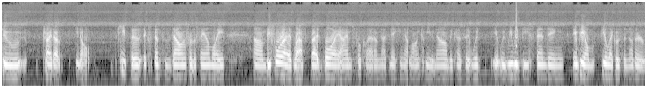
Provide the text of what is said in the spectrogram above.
to try to, you know, keep the expenses down for the family um, before I had left. But boy, I'm so glad I'm not making that long commute now because it would, it would, we would be spending. It would be, feel like it was another,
